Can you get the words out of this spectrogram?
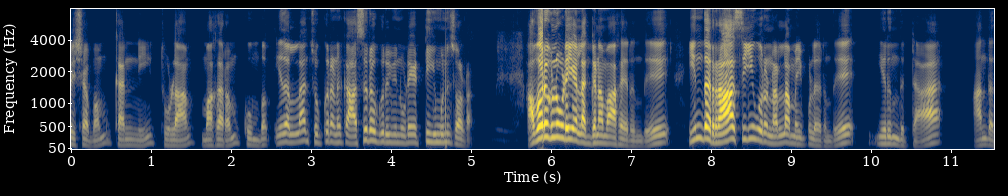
ரிஷபம் கன்னி துலாம் மகரம் கும்பம் இதெல்லாம் சுக்கரனுக்கு அசுரகுருவினுடைய டீம்னு சொல்கிறான் அவர்களுடைய லக்னமாக இருந்து இந்த ராசியும் ஒரு நல்ல அமைப்பில் இருந்து இருந்துட்டா அந்த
